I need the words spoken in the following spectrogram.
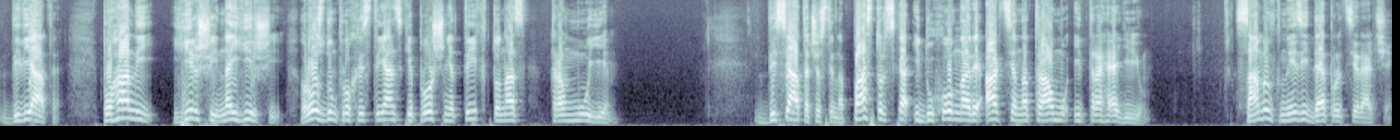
Дев'яте. Поганий, гірший, найгірший. Роздум про християнське прощення тих, хто нас травмує. Десята частина. Пасторська і духовна реакція на травму і трагедію. Саме в книзі йде про ці речі.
